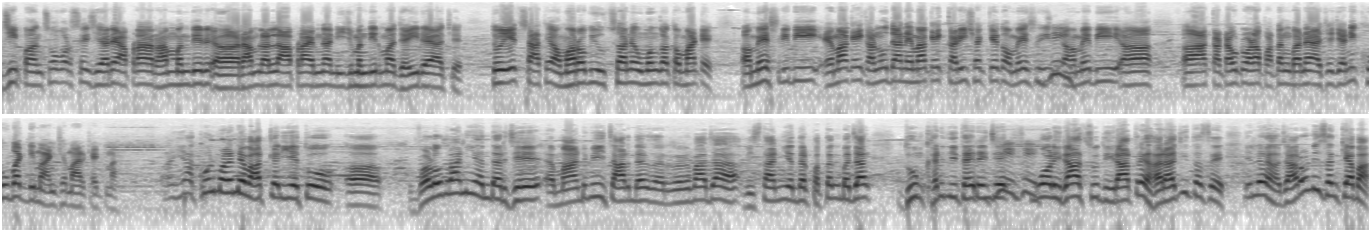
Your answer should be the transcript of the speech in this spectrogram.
જી પાંચસો વર્ષે જ્યારે આપણા રામ મંદિર રામલાલા રામલલ્લા આપણા એમના નિજ મંદિરમાં જઈ રહ્યા છે તો એ જ સાથે અમારો બી ઉત્સાહ અને ઉમંગ હતો માટે અમે શ્રી બી એમાં કંઈક અનુદાન એમાં કંઈક કરી શકીએ તો અમે શ્રી અમે બી આ કટઆઉટવાળા પતંગ બનાવ્યા છે જેની ખૂબ જ ડિમાન્ડ છે માર્કેટમાં. અહીંયા કુલ મળીને વાત કરીએ તો વડોદરાની અંદર જે માંડવી ચાર દર- દરવાજા વિસ્તારની અંદર પતંગ બજાર ધૂમ ખરીદી થઈ રહી છે. મોડી રાત સુધી રાત્રે હરાજી થશે એટલે હજારોની સંખ્યામાં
